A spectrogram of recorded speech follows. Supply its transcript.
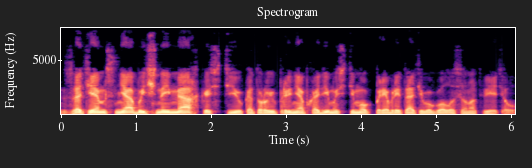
Затем с необычной мягкостью, которую при необходимости мог приобретать его голос, он ответил,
